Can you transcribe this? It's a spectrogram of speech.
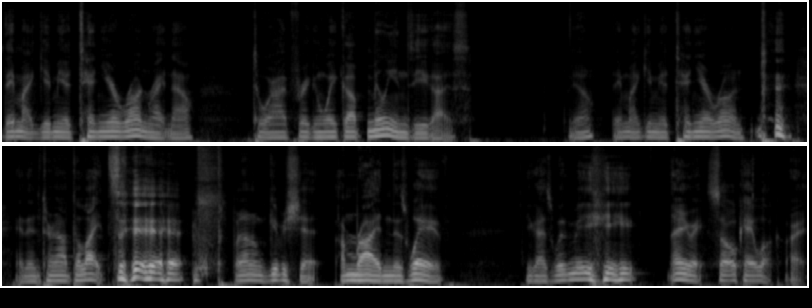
They might give me a 10 year run right now to where I friggin' wake up millions of you guys. You know, they might give me a 10 year run and then turn out the lights. but I don't give a shit. I'm riding this wave. You guys with me? anyway, so, okay, look. All right.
